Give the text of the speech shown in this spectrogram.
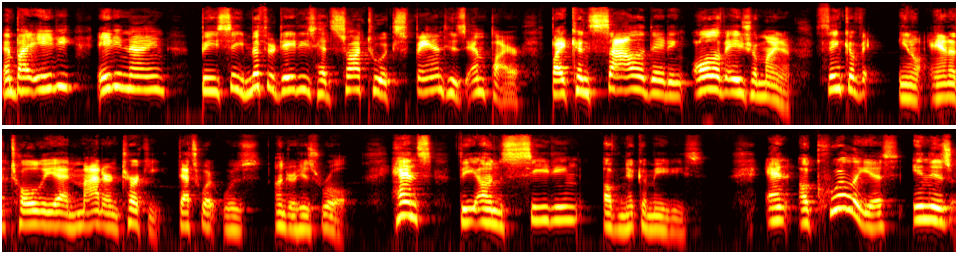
And by 80, 89 BC, Mithridates had sought to expand his empire by consolidating all of Asia Minor. Think of you know Anatolia and modern Turkey. That's what was under his rule. Hence the unseating of Nicomedes. And Aquillius, in his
